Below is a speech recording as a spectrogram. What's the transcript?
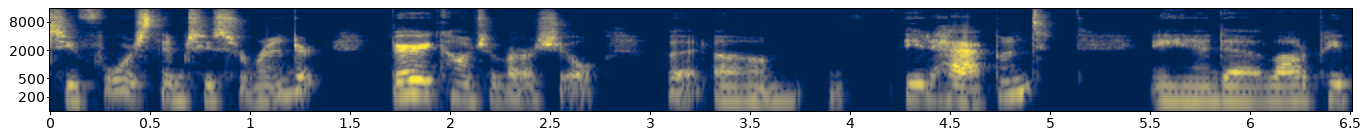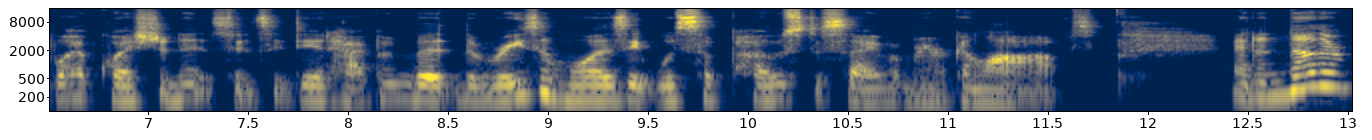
to force them to surrender. Very controversial, but um, it happened. And a lot of people have questioned it since it did happen, but the reason was it was supposed to save American lives. And another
